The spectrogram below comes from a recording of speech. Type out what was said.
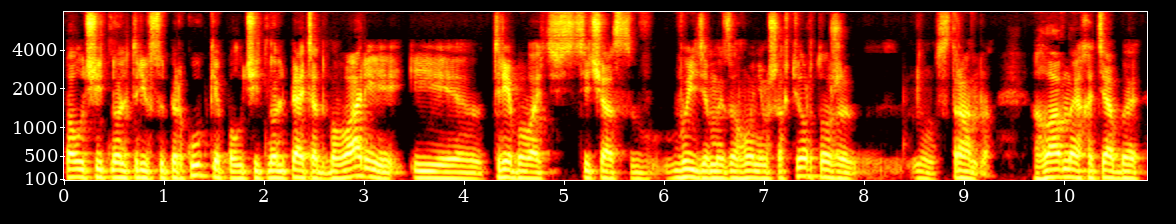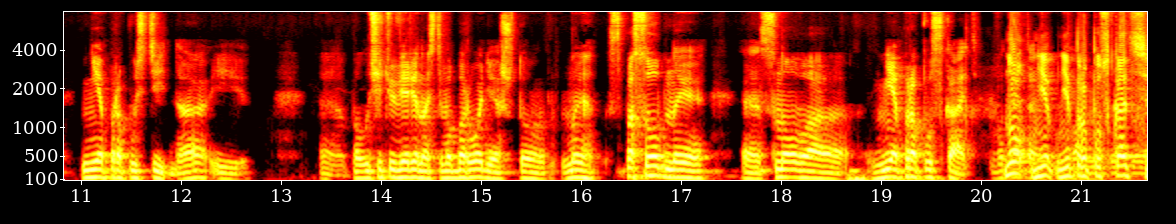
получить 0-3 в Суперкубке, получить 0-5 от Баварии и требовать сейчас выйдем и загоним Шахтер тоже ну, странно. Главное хотя бы не пропустить, да, и э, получить уверенность в обороне, что мы способны снова не пропускать. Вот ну, не, не пропускать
